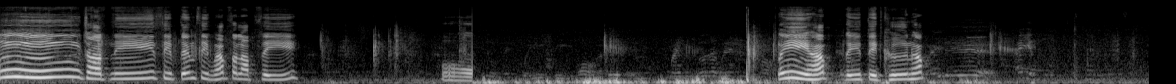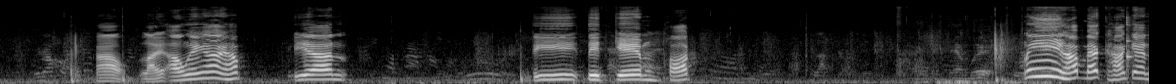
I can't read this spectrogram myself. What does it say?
อืมช็อตนี้สิบเต็มสิบครับสลับสี โอ้โหนี่ครับ ตีติดคืนครับ อ้าว ไหลเอาง่ายๆครับเปลี่ยน ตีติดเกมพอดนี่ครับ แบ็คหาแกน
